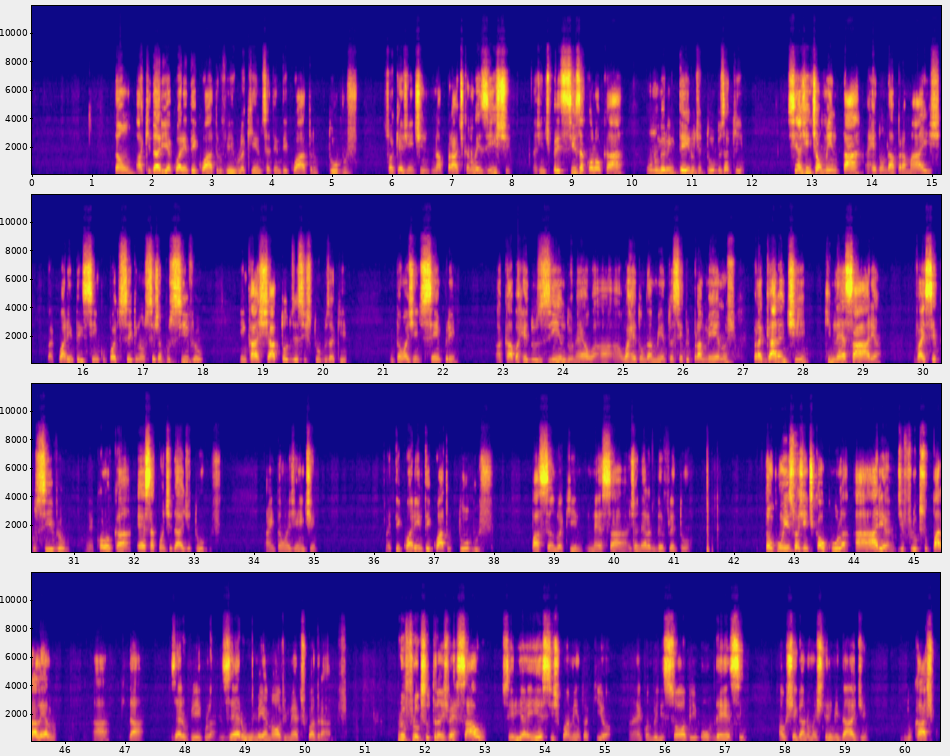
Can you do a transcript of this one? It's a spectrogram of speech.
Então, aqui daria 44,574 tubos, só que a gente, na prática, não existe a gente precisa colocar um número inteiro de tubos aqui. Se a gente aumentar, arredondar para mais, para 45, pode ser que não seja possível encaixar todos esses tubos aqui. Então a gente sempre acaba reduzindo, né, o, a, o arredondamento é sempre para menos, para garantir que nessa área vai ser possível né, colocar essa quantidade de tubos. Tá? Então a gente vai ter 44 tubos passando aqui nessa janela do defletor. Então, com isso, a gente calcula a área de fluxo paralelo, tá? que dá 0,0169 metros quadrados. Para o fluxo transversal, seria esse escoamento aqui, ó, né? quando ele sobe ou desce ao chegar numa extremidade do casco.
